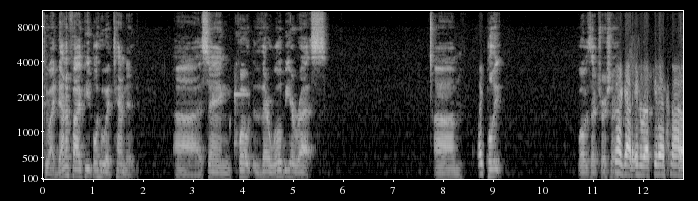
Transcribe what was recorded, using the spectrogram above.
to identify people who attended, uh, saying, "quote There will be arrests." Um, police. What was that, Trisha? I gotta interrupt you. That's not a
